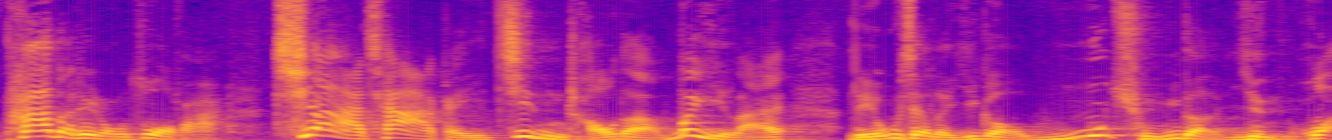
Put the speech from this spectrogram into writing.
他的这种做法恰恰给晋朝的未来留下了一个无穷的隐患。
